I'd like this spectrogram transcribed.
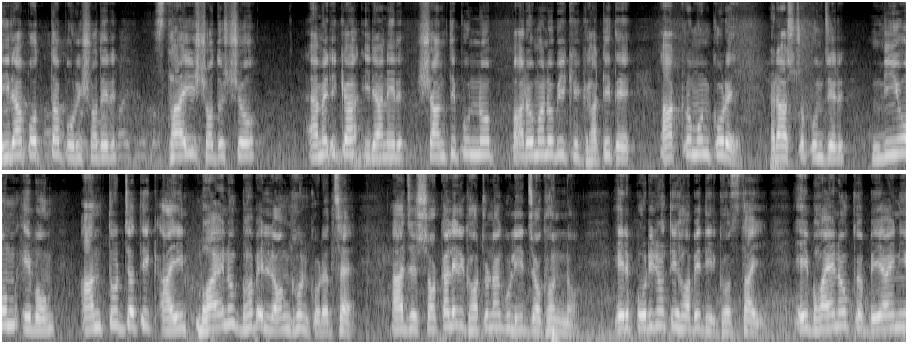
নিরাপত্তা পরিষদের স্থায়ী সদস্য আমেরিকা ইরানের শান্তিপূর্ণ পারমাণবিক ঘাঁটিতে আক্রমণ করে রাষ্ট্রপুঞ্জের নিয়ম এবং আন্তর্জাতিক আইন ভয়ানকভাবে লঙ্ঘন করেছে। আজ সকালের ঘটনাগুলি জঘন্য। এর পরিণতি হবে দীর্ঘস্থায়ী। এই ভয়ানক, বেআইনি,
